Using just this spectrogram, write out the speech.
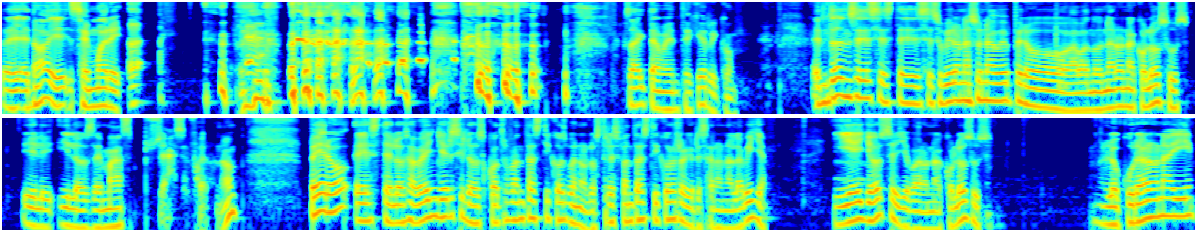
Eh, no, y se muere. Exactamente, qué rico. Entonces, este, se subieron a su nave, pero abandonaron a Colossus y, los demás pues, ya se fueron, ¿no? Pero este, los Avengers y los cuatro fantásticos, bueno, los tres fantásticos regresaron a la villa y ellos se llevaron a Colossus. Lo curaron ahí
